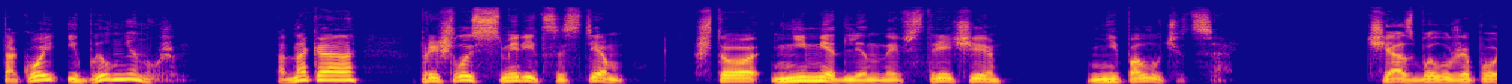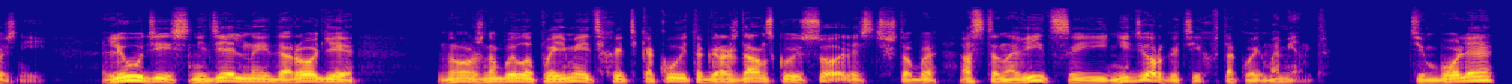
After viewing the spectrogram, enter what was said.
Такой и был мне нужен. Однако пришлось смириться с тем, что немедленной встречи не получится. Час был уже поздний. Люди с недельной дороги Нужно было поиметь хоть какую-то гражданскую совесть, чтобы остановиться и не дергать их в такой момент. Тем более,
